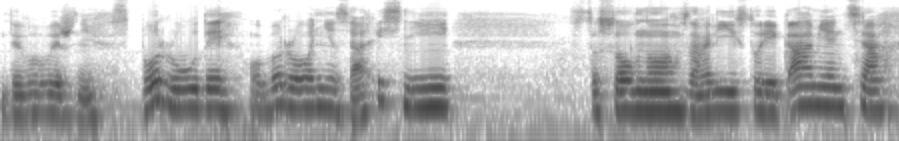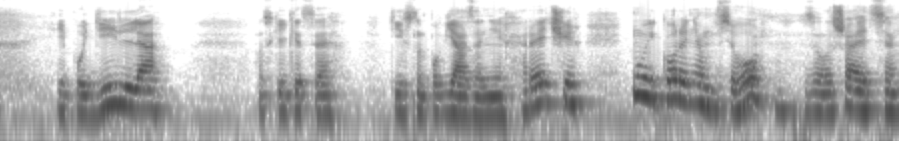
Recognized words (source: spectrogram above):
дивовижні споруди, оборонні, захисні. Стосовно взагалі історії Кам'янця і Поділля, оскільки це тісно пов'язані речі. Ну і коренням всього залишається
